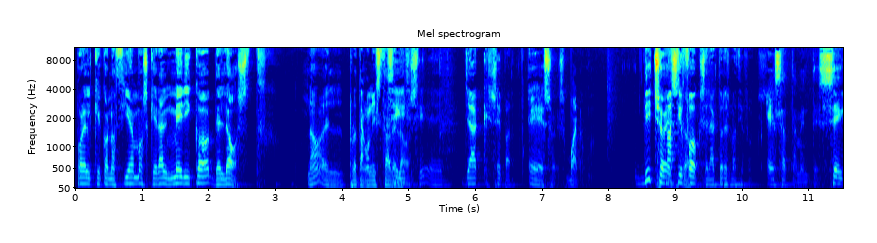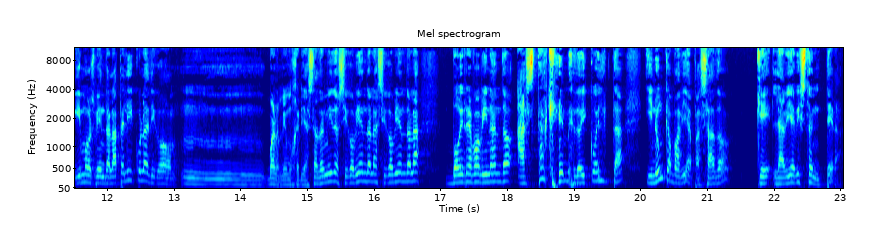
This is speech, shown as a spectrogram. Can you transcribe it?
por el que conocíamos que era el médico de Lost, ¿no? El protagonista de Sí, Lost. sí, sí, eh, Jack Shepard. Eso es. Bueno, dicho Matthew esto, Fox, el actor es Matthew Fox. Exactamente. Seguimos viendo la película, digo, mm, bueno, mi mujer ya está dormido, sigo viéndola, sigo viéndola, voy rebobinando hasta que me doy cuenta y nunca me había pasado que la había visto entera.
